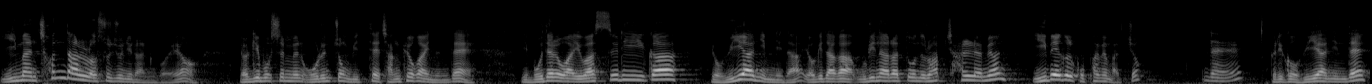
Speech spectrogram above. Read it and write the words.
2만 1,000달러 수준이라는 거예요. 여기 보시면 오른쪽 밑에 장표가 있는데 이 모델 Y와 3가 요 위안입니다. 여기다가 우리나라 돈으로 합하려면 200을 곱하면 맞죠? 네. 그리고 위안인데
